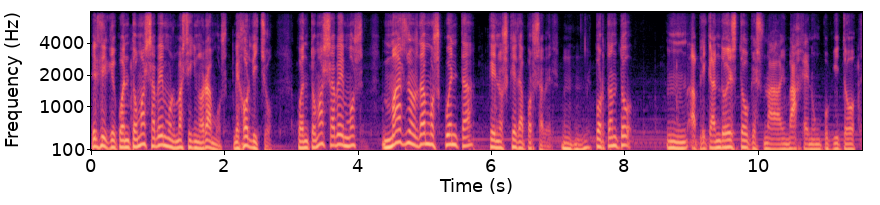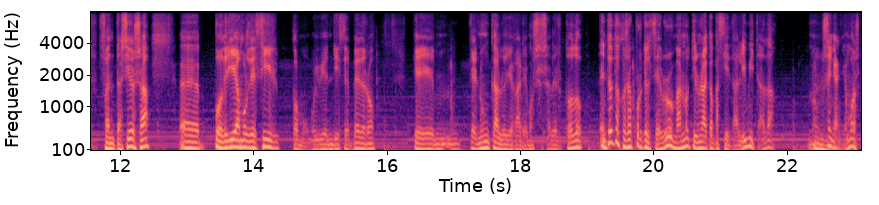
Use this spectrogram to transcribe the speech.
es decir, que cuanto más sabemos, más ignoramos. Mejor dicho, cuanto más sabemos, más nos damos cuenta que nos queda por saber. Por tanto, mm, aplicando esto, que es una imagen un poquito fantasiosa, eh, podríamos decir, como muy bien dice Pedro, que, nunca lo llegaremos a saber todo. Entre otras cosas porque el cerebro humano tiene una capacidad limitada. No nos engañemos.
